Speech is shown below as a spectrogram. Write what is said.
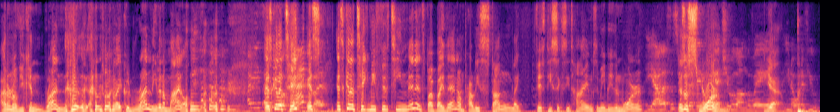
I don't know if you can run. I don't know if I could run even a mile. I mean, it's gonna take can, it's but... it's gonna take me 15 minutes, but by then I'm probably stung like 50, 60 times, maybe even more. Yeah, that's a there's a swarm. get you along the way. Yeah, and, you know what if you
